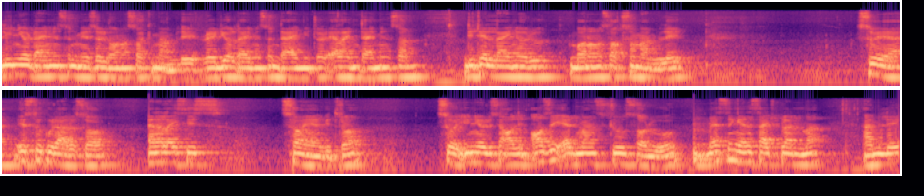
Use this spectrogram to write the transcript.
लिनियर डाइमेन्सन मेजर गर्न सक्यौँ। हामीले radial dimension diameter align dimension detail लाइनहरू बनाउन सक्छौँ हामीले। सो यहाँ यस्तो कुराहरू छ। एनालाइसिस छ यहाँभित्र। सो यिनीहरू चाहिँ अलि अझै एडभान्स टुल्सहरू हो। मेसिङ एन्ड साइड प्लानमा हामीले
